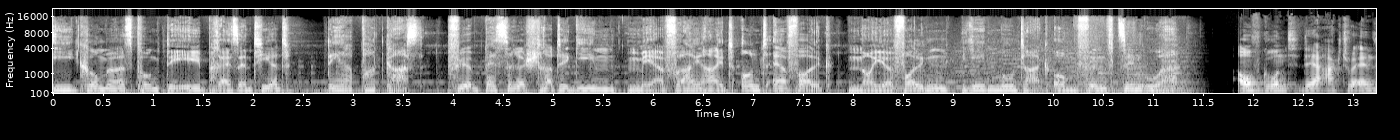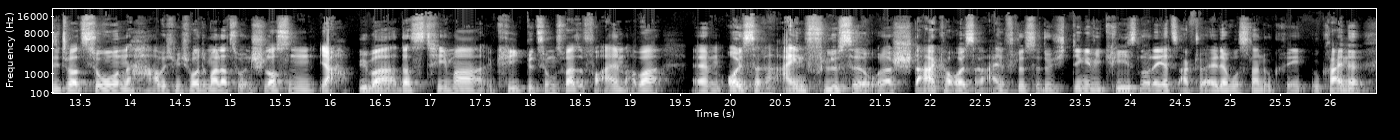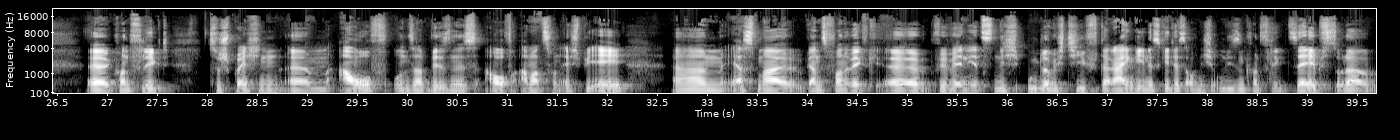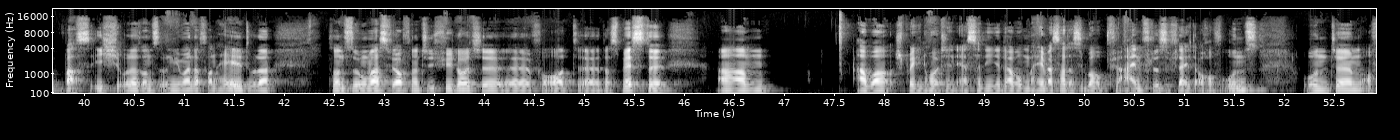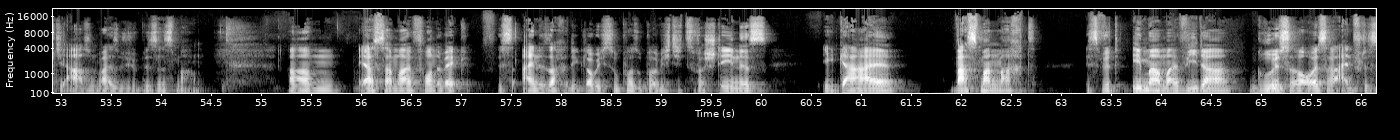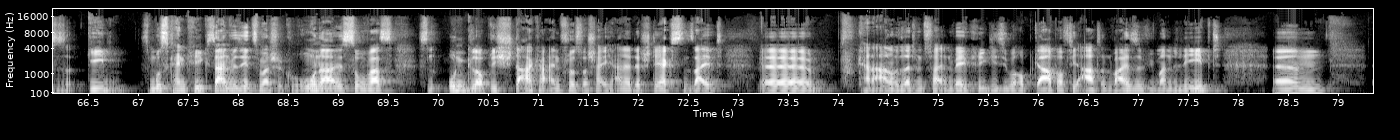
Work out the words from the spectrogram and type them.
e-commerce.de präsentiert der Podcast. Für bessere Strategien, mehr Freiheit und Erfolg. Neue Folgen jeden Montag um 15 Uhr. Aufgrund der aktuellen Situation habe ich mich heute mal dazu entschlossen, ja, über das Thema Krieg beziehungsweise vor allem aber ähm, äußere Einflüsse oder starke äußere Einflüsse durch Dinge wie Krisen oder jetzt aktuell der Russland-Ukraine-Konflikt zu sprechen ähm, auf unser Business, auf Amazon FBA. Ähm, erstmal ganz vorneweg, äh, wir werden jetzt nicht unglaublich tief da reingehen. Es geht jetzt auch nicht um diesen Konflikt selbst oder was ich oder sonst irgendjemand davon hält oder sonst irgendwas. Wir hoffen natürlich für die Leute äh, vor Ort äh, das Beste. Ähm, aber sprechen heute in erster Linie darum, hey, was hat das überhaupt für Einflüsse vielleicht auch auf uns und ähm, auf die Art und Weise, wie wir Business machen. Ähm, erst einmal vorneweg ist eine Sache, die, glaube ich, super, super wichtig zu verstehen ist, egal was man macht, es wird immer mal wieder größere äußere Einflüsse geben. Es muss kein Krieg sein. Wir sehen zum Beispiel, Corona ist sowas. Ist ein unglaublich starker Einfluss, wahrscheinlich einer der stärksten seit, äh, keine Ahnung, seit dem Zweiten Weltkrieg, die es überhaupt gab, auf die Art und Weise, wie man lebt. Ähm,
